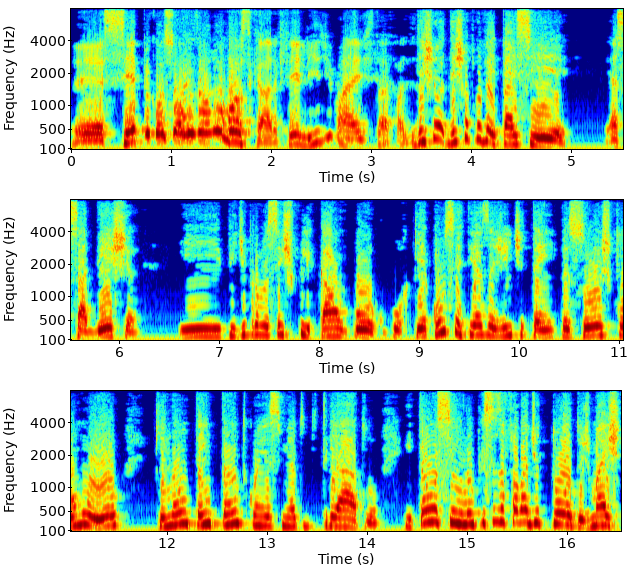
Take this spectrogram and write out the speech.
É, sempre com um sorrisão no rosto, cara. Feliz demais de estar fazendo. Deixa, deixa eu aproveitar esse, essa deixa e pedir para você explicar um pouco, porque com certeza a gente tem pessoas como eu que não tem tanto conhecimento de triatlo. Então, assim, não precisa falar de todos, mas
